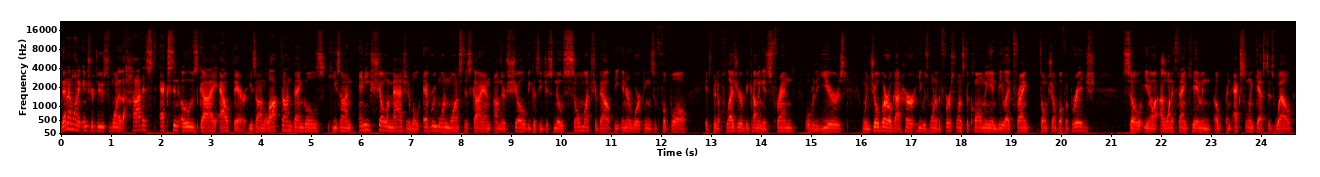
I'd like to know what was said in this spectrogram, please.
Then I want to introduce one of the hottest X and O's guy out there. He's on Locked On Bengals. He's on any show imaginable. Everyone wants this guy on, on their show because he just knows so much about the inner workings of football. It's been a pleasure becoming his friend over the years. When Joe Burrow got hurt, he was one of the first ones to call me and be like, Frank, don't jump off a bridge. So, you know, I want to thank him and uh, an excellent guest as well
